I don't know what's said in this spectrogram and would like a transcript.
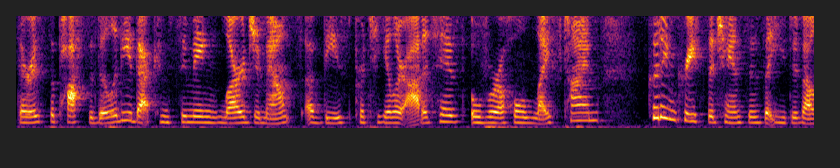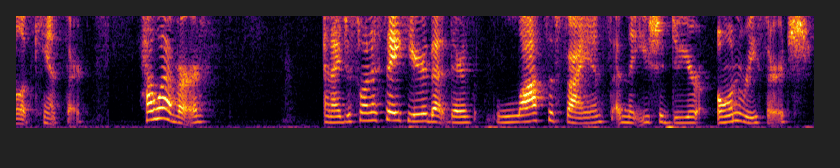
there is the possibility that consuming large amounts of these particular additives over a whole lifetime could increase the chances that you develop cancer. However, and I just want to say here that there's lots of science and that you should do your own research.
